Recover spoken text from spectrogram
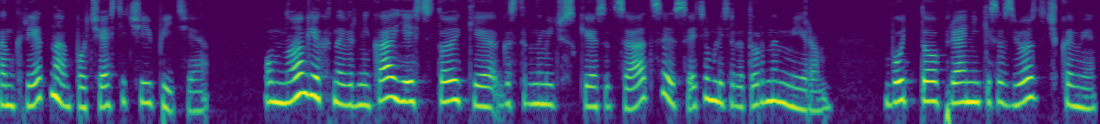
конкретно по части чаепития. У многих наверняка есть стойкие гастрономические ассоциации с этим литературным миром. Будь то пряники со звездочками,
